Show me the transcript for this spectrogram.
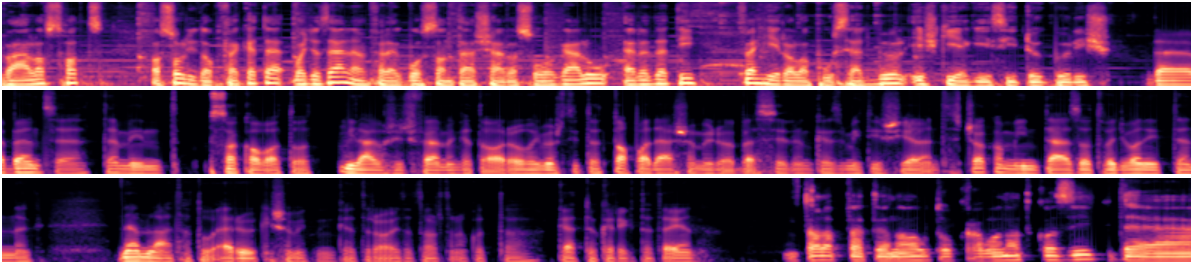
Választhatsz a szolidabb fekete vagy az ellenfelek bosszantására szolgáló eredeti fehér alapú szedből és kiegészítőkből is. De Bence, te mint szakavatot világosíts fel minket arról, hogy most itt a tapadás, amiről beszélünk, ez mit is jelent. Ez csak a mintázat, vagy van itt ennek nem látható erők is, amik minket rajta tartanak ott a kettőkerék tetején. Itt alapvetően autókra vonatkozik, de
